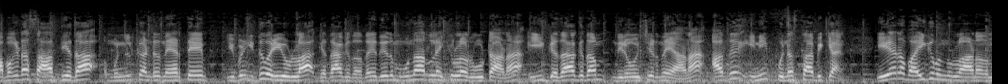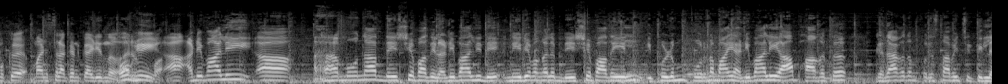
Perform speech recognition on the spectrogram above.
അപകട സാധ്യത മുന്നിൽ കണ്ട് നേരത്തെ ഇവ ഇതുവഴിയുള്ള ഗതാഗതം അതായത് ഇത് മൂന്നാറിലേക്കുള്ള റൂട്ടാണ് ഈ ഗതാഗതം നിരോധിച്ചിരുന്നതാണ് അത് ഇനി പുനഃസ്ഥാപിക്കാൻ ഏറെ വൈകുമെന്നുള്ളതാണ് നമുക്ക് മനസ്സിലാക്കാൻ കഴിയുന്നത്. അടിമാലി മൂന്നാർ ദേശീയപാതയിൽ അടിമാലി നേര്യമംഗലം ദേശീയപാതയിൽ ഇപ്പോഴും പൂർണമായി അടിമാലി ആ ഭാഗത്ത് ഗതാഗതം പുനഃസ്ഥാപിച്ചിട്ടില്ല.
